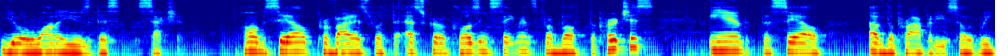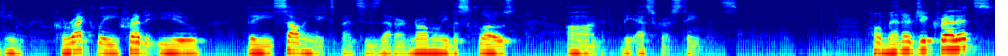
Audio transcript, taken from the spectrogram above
you will want to use this section. Home sale provide us with the escrow closing statements for both the purchase and the sale of the property so we can correctly credit you the selling expenses that are normally disclosed on the escrow statements. Home energy credits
